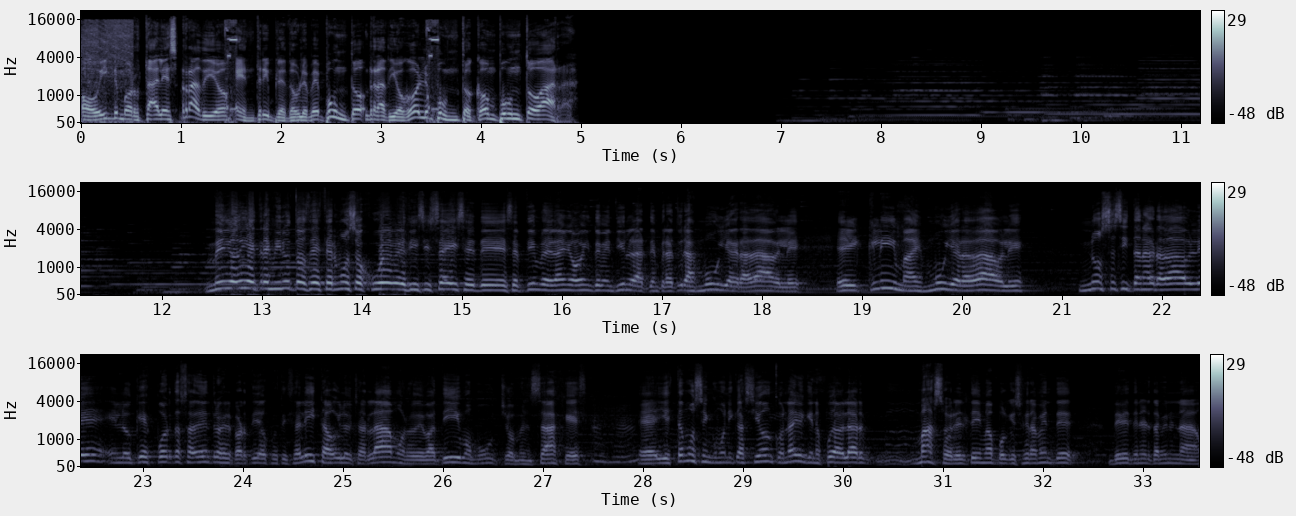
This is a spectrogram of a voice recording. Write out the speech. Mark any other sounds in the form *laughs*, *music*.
Oíd Mortales Radio en www.radiogol.com.ar. Mediodía y tres minutos de este hermoso jueves 16 de septiembre del año 2021. La temperatura es muy agradable, el clima es muy agradable. No sé si tan agradable en lo que es puertas adentro del Partido Justicialista. Hoy lo charlamos, lo debatimos, muchos mensajes. Eh, y estamos en comunicación con alguien que nos puede hablar más sobre el tema, porque seguramente debe tener también una,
